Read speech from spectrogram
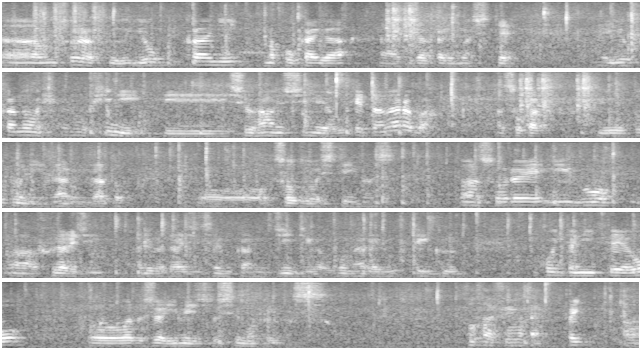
あおそらく4日に、ま、国会が開かれまして、4日の日に主犯指名を受けたならば、組閣ということになるんだと想像しています。まあ、それ以後、まあ副大臣、あるいは大臣政務官の人事が行われていく、こういった日程をお私はイメージとして持っております。総裁すみません。はいあの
